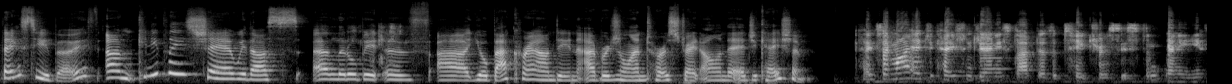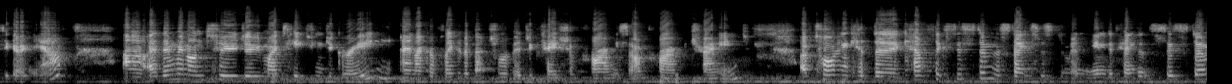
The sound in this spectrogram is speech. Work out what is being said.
Thanks to you both. Um, can you please share with us a little bit of uh, your background in Aboriginal and Torres Strait Islander education? Okay, so my education journey started as a teacher assistant many years ago now. Uh, I then went on to do my teaching degree and I completed a Bachelor of Education primary, so I'm primary trained. I've taught in the Catholic system, the state system and the independent system.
